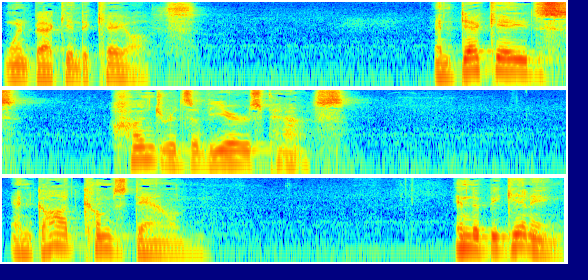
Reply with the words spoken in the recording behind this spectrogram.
went back into chaos. And decades, hundreds of years pass. And God comes down. In the beginning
